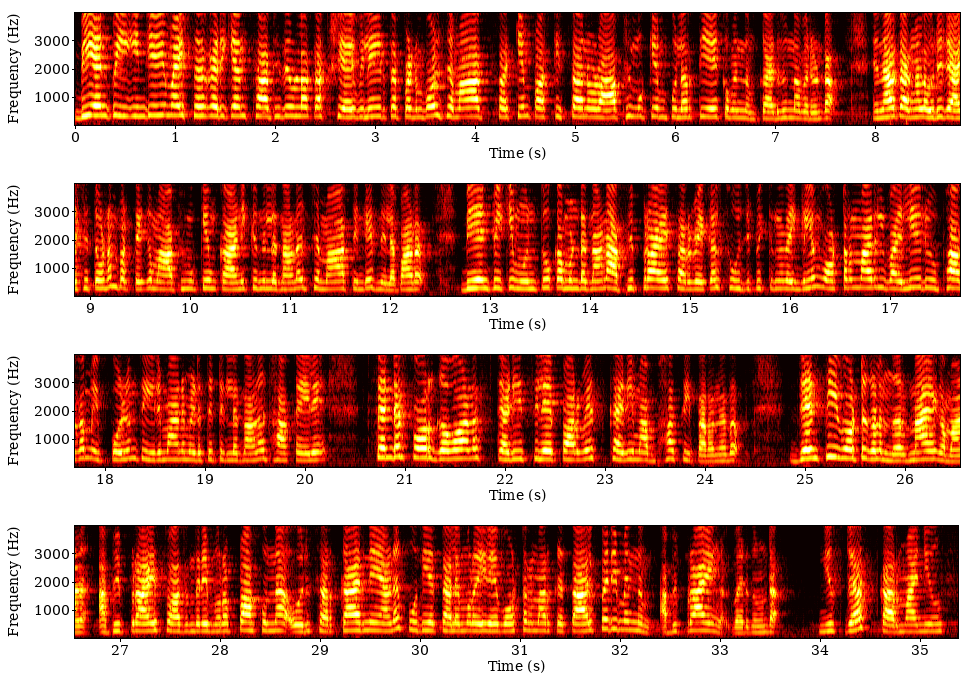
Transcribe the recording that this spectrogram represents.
ബി എൻ പി ഇന്ത്യയുമായി സഹകരിക്കാൻ സാധ്യതയുള്ള കക്ഷിയായി വിലയിരുത്തപ്പെടുമ്പോൾ ജമാഅത്ത് സഖ്യം പാകിസ്ഥാനോട് ആഭിമുഖ്യം പുലർത്തിയേക്കുമെന്നും കരുതുന്നവരുണ്ട്. എന്നാൽ തങ്ങൾ ഒരു രാജ്യത്തോടും പ്രത്യേകം ആഭിമുഖ്യം കാണിക്കുന്നില്ലെന്നാണ് ജമാഅത്തിന്റെ നിലപാട്. ബി എൻ പിക്ക് മുൻതൂക്കമുണ്ടെന്നാണ് അഭിപ്രായ സർവേകൾ സൂചിപ്പിക്കുന്നതെങ്കിലും വോട്ടർമാരിൽ വലിയൊരു വിഭാഗം ഇപ്പോഴും തീരുമാനമെടുത്തിട്ടില്ലെന്നാണ് ധാക്കയിലെ സെന്റർ ഫോർ ഗവേണൻസ് സ്റ്റഡീസിലെ പർവേസ് കരീം അബ്ബാസി പറഞ്ഞത്. ജൻസി വോട്ടുകളും നിർണായകമാണ്. അഭിപ്രായ സ്വാതന്ത്ര്യം ഉറപ്പാക്കുന്ന ഒരു സർക്കാരിനെയാണ് പുതിയ തലമുറയിലെ വോട്ടർമാർക്ക് താല്പര്യമെന്നും അഭിപ്രായങ്ങൾ വരുന്നുണ്ട്. News desk Karma news.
